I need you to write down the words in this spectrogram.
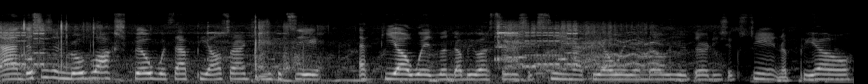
And this is in Roblox filled with FPL signs. You can see FPL Whelen WS3016, FPL Whelen W3016, FPL.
